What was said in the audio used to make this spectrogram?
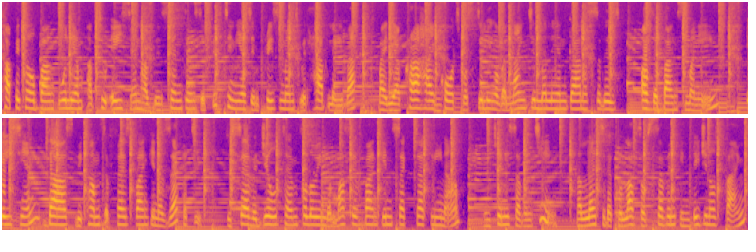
Capital Bank, William Ato Essien, has been sentenced to 15 years imprisonment with hard labor by the Accra High Court for stealing over 90 million Ghana cedis of the bank's money. Essien thus becomes the first banking executive to serve a jail term following the massive banking sector cleanup in 2017 that led to the collapse of seven indigenous banks,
